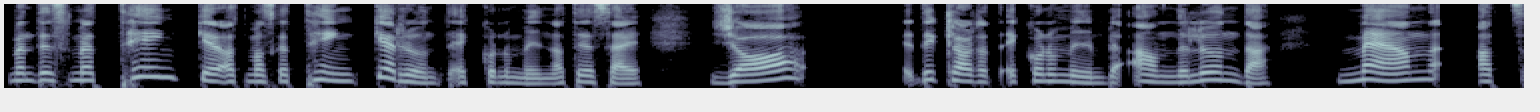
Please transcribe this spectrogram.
Men det som jag tänker att man ska tänka runt ekonomin, att det är så här, ja, det är klart att ekonomin blir annorlunda, men att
